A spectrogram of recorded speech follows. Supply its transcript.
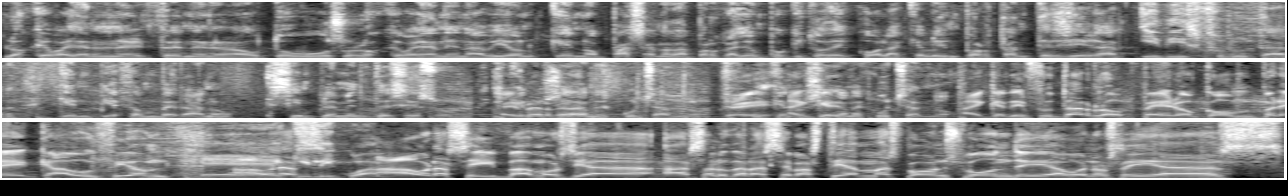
los que vayan en el tren, en el autobús o los que vayan en avión, que no pasa nada porque haya un poquito de cola, que lo importante es llegar y disfrutar que empieza un verano. Simplemente es eso. Y Es que verdad. nos sigan escuchando. Sí, y que hay nos sigan escuchando. Hay que disfrutarlo, pero con precaución. Eh, ahora, sí- quilicua. ahora sí, vamos ya a saludar a Sebastián Maspons. Buen día, buenos días.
